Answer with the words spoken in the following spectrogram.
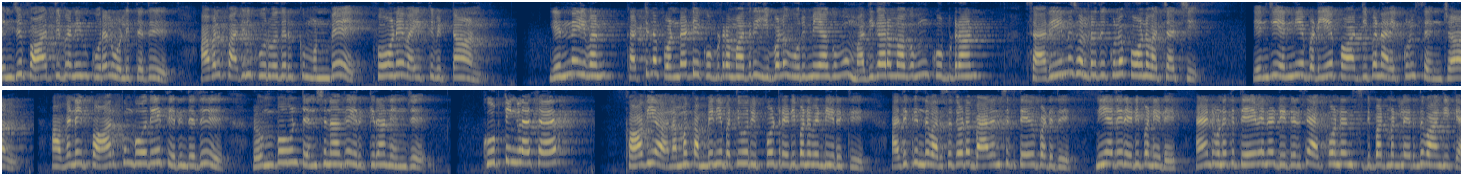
என்று பார்த்திபனின் குரல் ஒலித்தது. அவள் பதில் கூறுவதற்கு முன்பே போனை வைத்து விட்டான். என்ன இவன்? கட்டின பொண்டாட்டியை கூப்பிடுற மாதிரி இவ்வளவு உரிமையாகவும் அதிகாரமாகவும் கூப்பிடுறான்? சரின்னு சொல்றதுக்குள்ள போனை வச்சாச்சு. என்று எண்ணியபடியே பார்த்திபன் அறைக்குள் சென்றாள். அவனை பார்க்கும் போதே தெரிந்தது ரொம்பவும் டென்ஷனாக இருக்கிறான் என்று. கூப்பிட்டீங்களா சார் காவியா நம்ம கம்பெனியை பற்றி ஒரு ரிப்போர்ட் ரெடி பண்ண வேண்டியிருக்கு. அதுக்கு இந்த வருஷத்தோட பேலன்ஸ் ஷீட் தேவைப்படுது. நீ அதை ரெடி பண்ணிடு. அண்ட் உனக்கு தேவையான டீட்டெயில்ஸை அக்கௌண்டன்ஸ் டிபார்ட்மெண்ட்ல இருந்து வாங்கிக்க.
